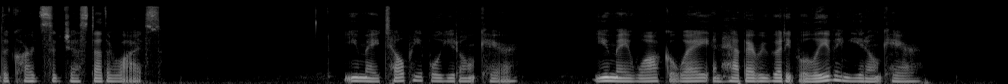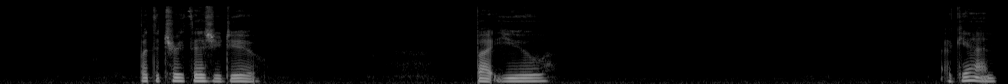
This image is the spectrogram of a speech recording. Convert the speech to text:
The cards suggest otherwise. You may tell people you don't care. You may walk away and have everybody believing you don't care. But the truth is, you do. But you again,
